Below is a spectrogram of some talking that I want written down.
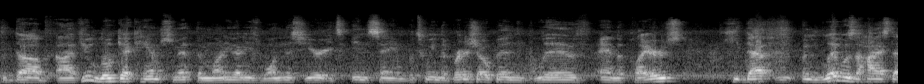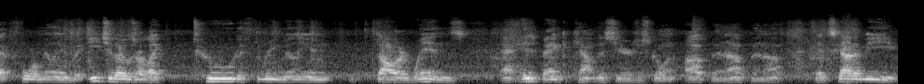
the dub. Uh, if you look at Cam Smith, the money that he's won this year, it's insane. Between the British Open, LIV, and the Players, he that LIV was the highest at four million, but each of those are like two to three million dollar wins at his bank account this year just going up and up and up. It's got to be.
